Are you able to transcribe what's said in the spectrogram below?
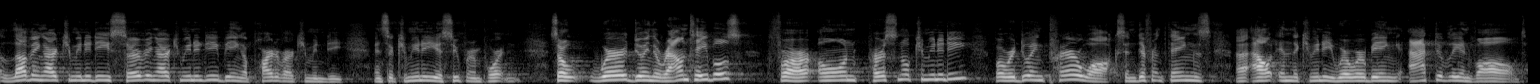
loving our community, serving our community, being a part of our community. And so community is super important. So we're doing the roundtables for our own personal community, but we're doing prayer walks and different things uh, out in the community where we're being actively involved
